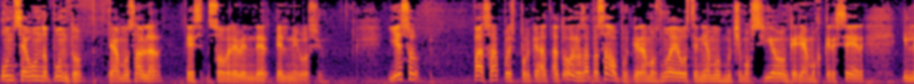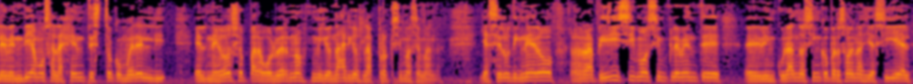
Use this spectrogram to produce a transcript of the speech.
Un segundo punto que vamos a hablar es sobrevender el negocio. Y eso pasa pues porque a, todos nos ha pasado, porque éramos nuevos, teníamos mucha emoción, queríamos crecer y le vendíamos a la gente esto como era el, el negocio para volvernos millonarios la próxima semana y hacer un dinero rapidísimo simplemente eh, vinculando a cinco personas y así el,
